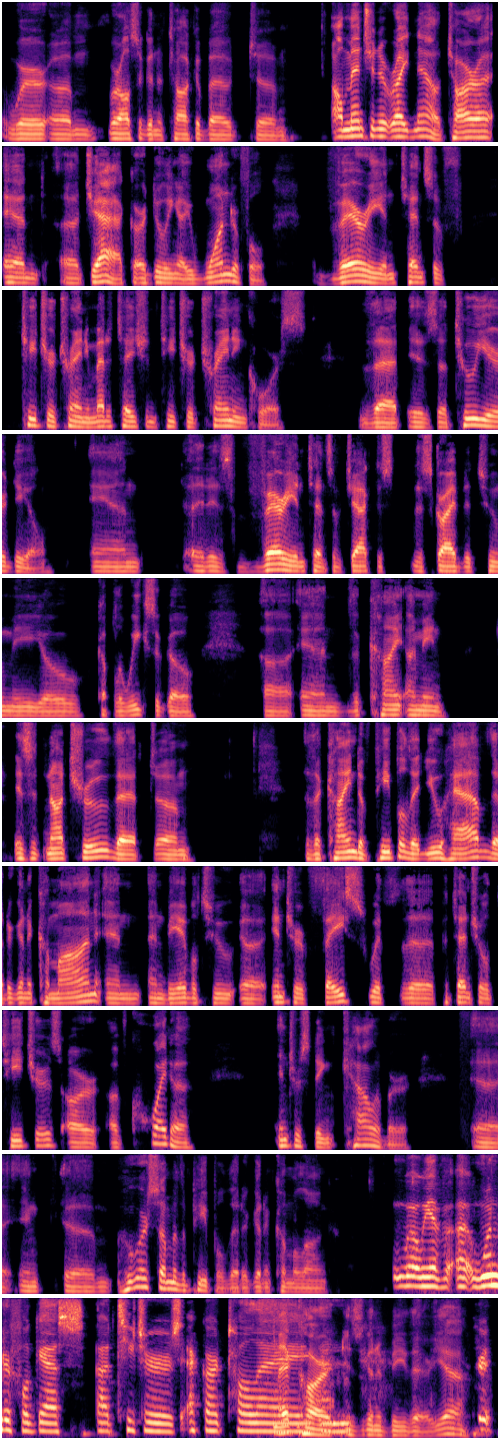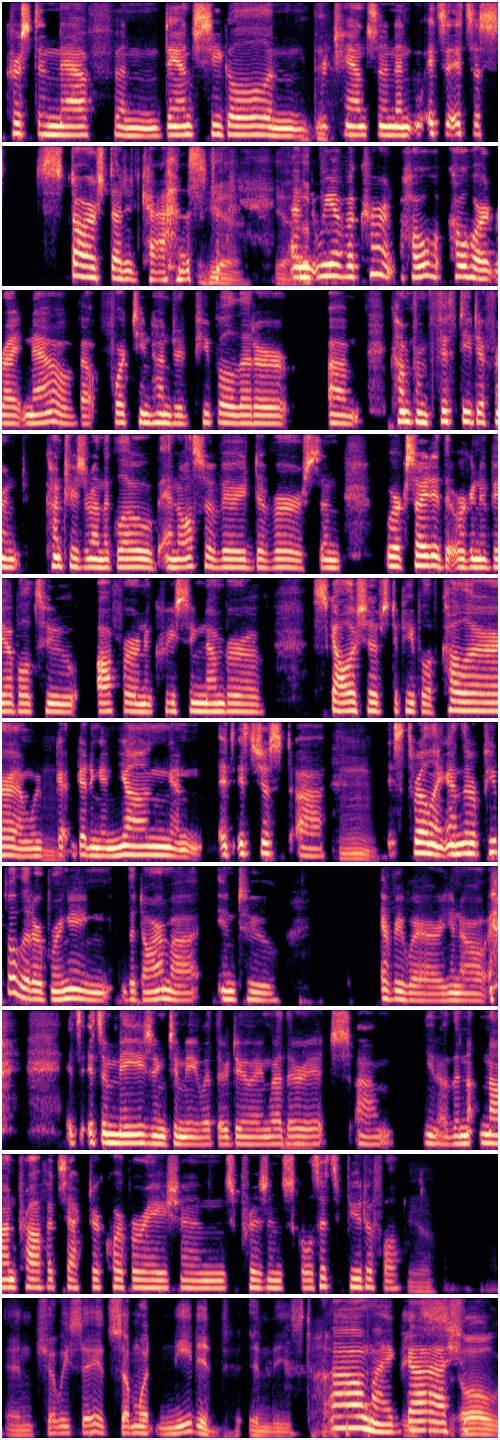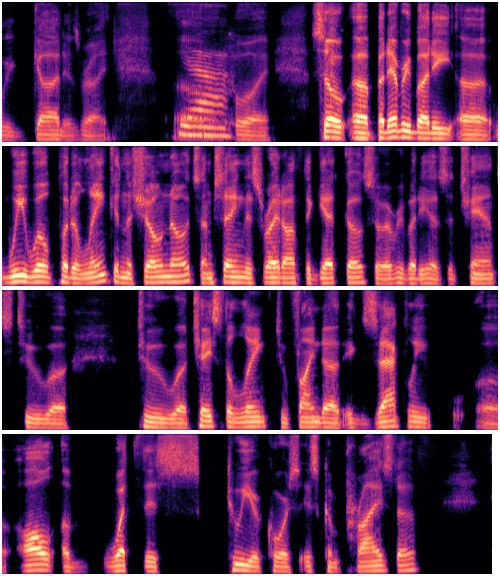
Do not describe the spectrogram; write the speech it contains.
we're um, we're also going to talk about. Um, I'll mention it right now. Tara and uh, Jack are doing a wonderful, very intensive teacher training, meditation teacher training course that is a two year deal. And it is very intensive. Jack des- described it to me oh, a couple of weeks ago. Uh, and the kind, I mean, is it not true that um, the kind of people that you have that are going to come on and and be able to uh, interface with the potential teachers are of quite a interesting caliber. Uh, in, um, who are some of the people that are going to come along? Well, we have uh, wonderful guests, uh, teachers Eckhart Tolle Eckhart is going to be there. Yeah, Kristin Neff and Dan Siegel and Rick Hanson, and it's it's a star-studded cast. yeah, yeah. And we have a current ho- cohort right now, about 1,400 people that are um, come from 50 different countries around the globe and also very diverse. And we're excited that we're going to be able to offer an increasing number of scholarships to people of color, and we're Mm. get, getting in young, and it, it's just uh, mm, it's thrilling. And there are people that are bringing the Dharma into everywhere. You know, it's it's amazing to me what they're doing. Whether it's um, you know the n- nonprofit sector, corporations, prison schools. It's beautiful. yeah. And shall we say it's somewhat needed in these times? Oh my gosh! oh, God is right. Oh, Yeah. boy. So, uh, but everybody, uh, we will put a link in the show notes. I'm saying this right off the get go, so everybody has a chance to uh, to uh, chase the link to find out exactly uh, all of what this two year course is comprised of,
